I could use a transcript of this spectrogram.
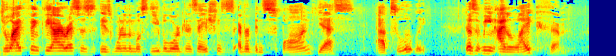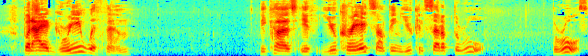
Do I think the IRS is, is one of the most evil organizations that's ever been spawned? Yes, absolutely. Doesn't mean I like them. But I agree with them because if you create something, you can set up the rule. The rules.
